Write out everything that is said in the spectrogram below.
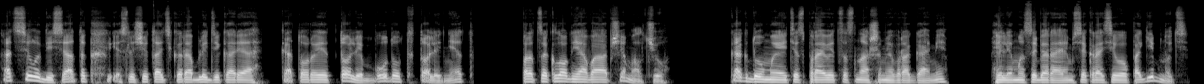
«От силы десяток, если считать корабли дикаря, которые то ли будут, то ли нет. Про циклон я вообще молчу. Как думаете справиться с нашими врагами? Или мы собираемся красиво погибнуть?»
